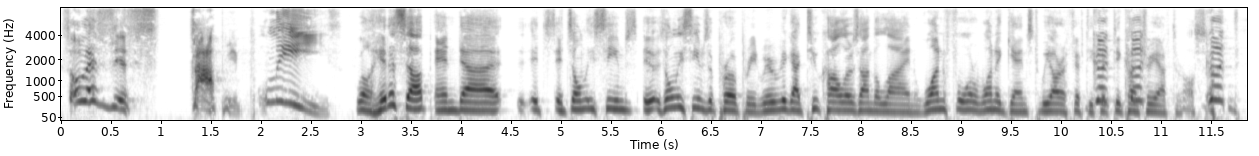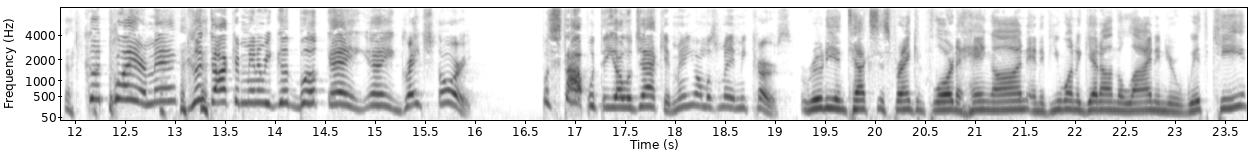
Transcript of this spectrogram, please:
So let's just stop it, please. Well, hit us up, and uh, it's it's only seems it only seems appropriate. We already got two callers on the line, one for, one against. We are a 50-50 country after all. So. Good, good player, man. Good documentary, good book. Hey, hey, great story. But stop with the yellow jacket, man. You almost made me curse. Rudy in Texas, Frank in Florida, hang on. And if you want to get on the line and you're with Key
